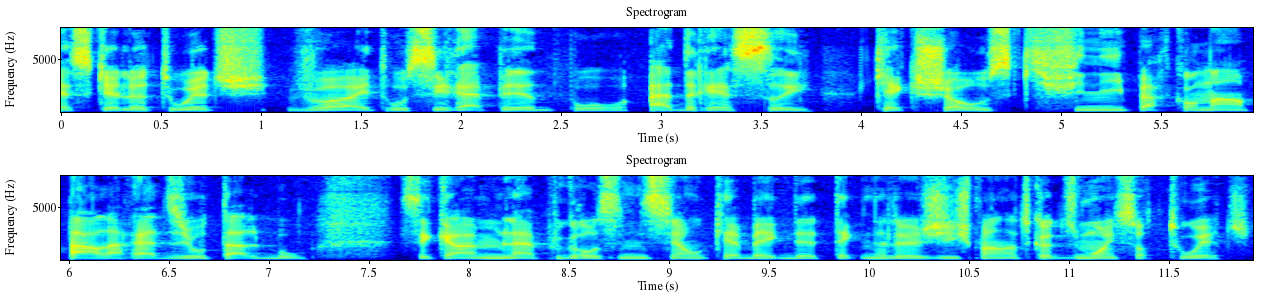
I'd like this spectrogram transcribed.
est-ce que là, Twitch va être aussi rapide pour adresser quelque chose qui finit par qu'on en parle à Radio Talbot? C'est quand même la plus grosse émission au Québec de technologie, je pense, en tout cas, du moins sur Twitch.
